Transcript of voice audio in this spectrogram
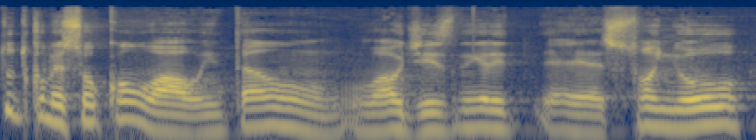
tudo começou com o Wall. Então, o Walt Disney ele, eh, sonhou,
